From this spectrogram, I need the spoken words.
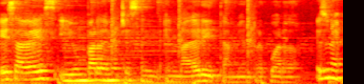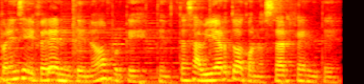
Esa vez y un par de noches en, Madrid también recuerdo. Es una experiencia diferente, ¿no? Porque estás abierto a conocer gente.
